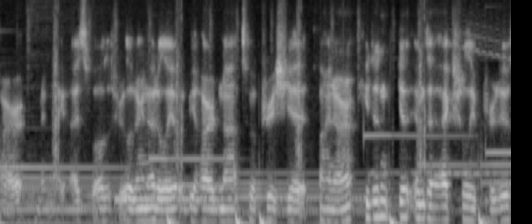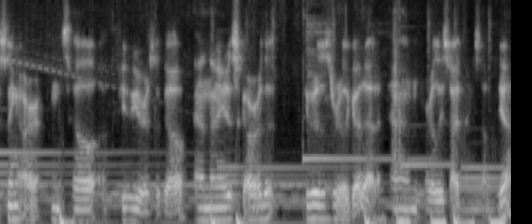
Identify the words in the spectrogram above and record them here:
art. I mean, I, I suppose if you're living in Italy, it would be hard not to appreciate fine art. He didn't get into actually producing art until a few years ago, and then he discovered that he was really good at it, and really I think so. Yeah,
